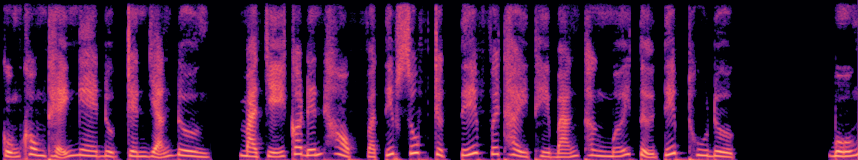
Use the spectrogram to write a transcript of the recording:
cũng không thể nghe được trên giảng đường mà chỉ có đến học và tiếp xúc trực tiếp với thầy thì bản thân mới tự tiếp thu được 4.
